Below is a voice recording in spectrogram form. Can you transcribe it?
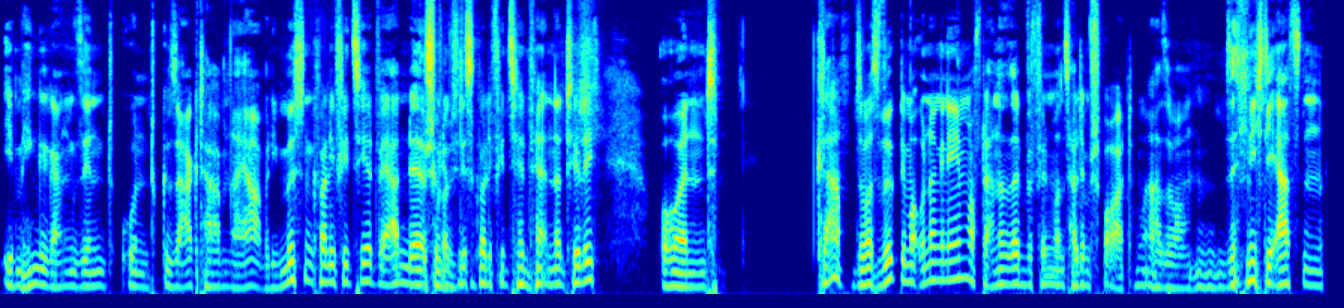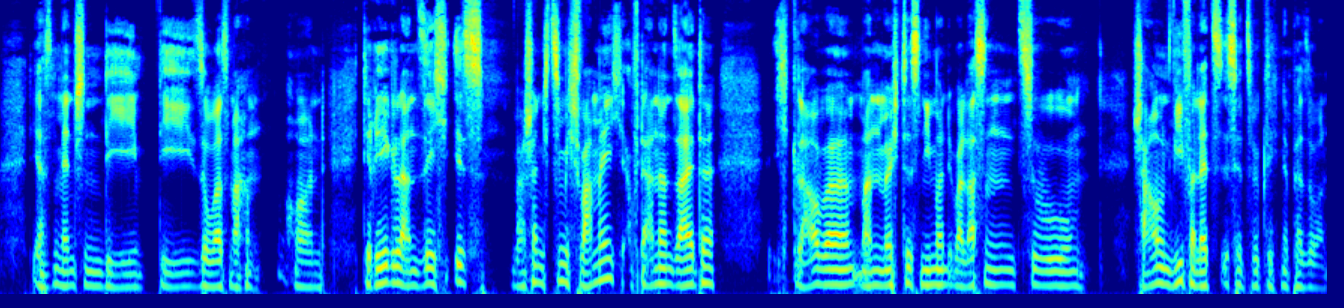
eben hingegangen sind und gesagt haben, naja, aber die müssen qualifiziert werden, der Entschuldigung, disqualifiziert werden natürlich. Und klar, sowas wirkt immer unangenehm. Auf der anderen Seite befinden wir uns halt im Sport. Also sind nicht die ersten, die ersten Menschen, die, die sowas machen. Und die Regel an sich ist wahrscheinlich ziemlich schwammig. Auf der anderen Seite, ich glaube, man möchte es niemand überlassen zu schauen, wie verletzt ist jetzt wirklich eine Person.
